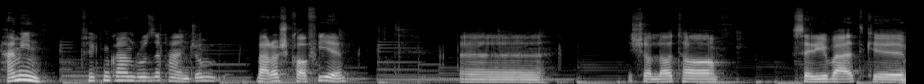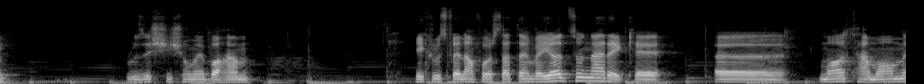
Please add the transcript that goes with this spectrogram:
همین. فکر می‌کنم روز پنجم براش کافیه. ایشالله تا سری بعد که روز شیشمه با هم یک روز فعلا فرصت داریم. و یادتون نره که ما تمام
